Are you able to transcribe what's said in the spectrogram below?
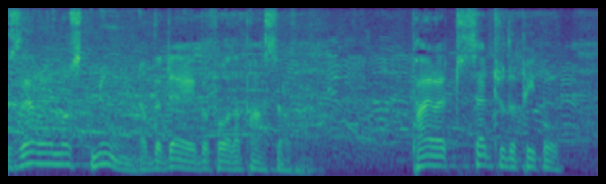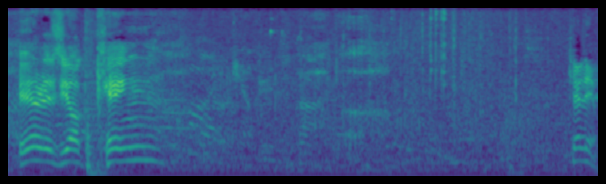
Was then almost noon of the day before the Passover. Pilate said to the people, Here is your king. Kill him.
